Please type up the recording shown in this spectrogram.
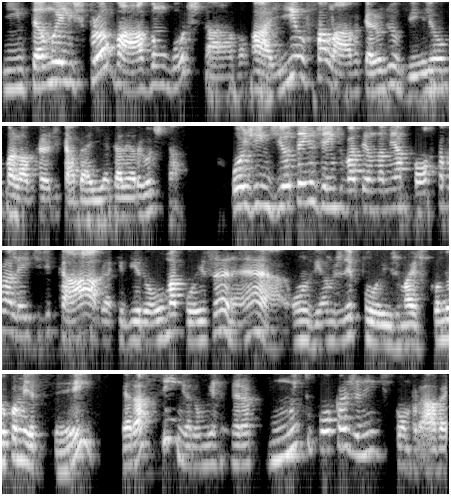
Então eles provavam, gostavam. Aí eu falava que era de ovelha, eu falava que era de cabra, aí a galera gostava. Hoje em dia eu tenho gente batendo na minha porta para leite de cabra, que virou uma coisa, né, 11 anos depois. Mas quando eu comecei, era assim, era, era muito pouca gente que comprava.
